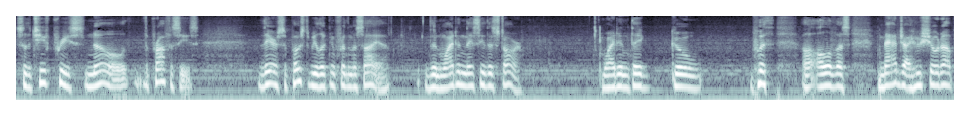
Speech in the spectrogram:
So the chief priests know the prophecies. They are supposed to be looking for the Messiah. Then why didn't they see the star? Why didn't they go with uh, all of us magi who showed up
